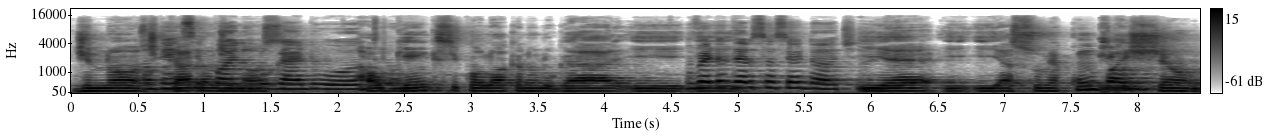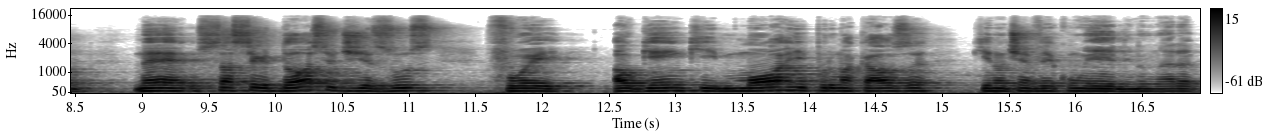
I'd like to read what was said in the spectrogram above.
de nós, alguém de cada um de nós. lugar do outro. Alguém que se coloca no lugar e. Um verdadeiro e, sacerdote. Né? E, é, e, e, assume a compaixão. né? O sacerdócio de Jesus foi alguém que morre por uma causa que não tinha a ver com ele, não era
